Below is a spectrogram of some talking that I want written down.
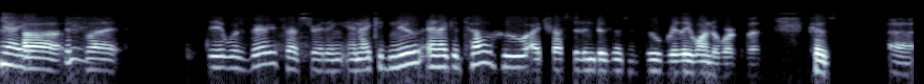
yeah. Uh, but it was very frustrating, and I could knew and I could tell who I trusted in business and who really wanted to work with us. Because uh,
